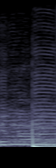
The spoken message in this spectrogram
in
